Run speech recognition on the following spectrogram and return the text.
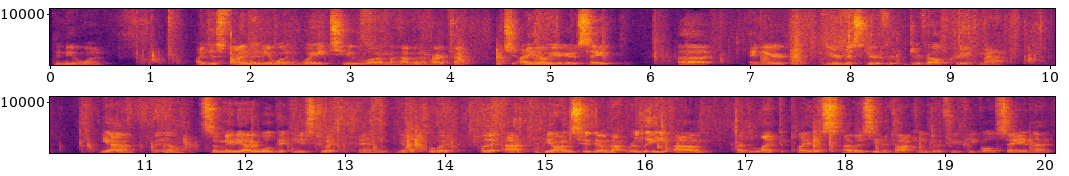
the new one. I just find the new one way too. Um, I'm having a hard time. Which I know you're going to say, uh, and you're you're Mr. Der Weltkrieg map. Yeah, I know. So maybe I will get used to it and, you know, cool it. But uh, to be honest with you, I'm not really, um, I'd like to play this. I was even talking to a few people saying that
